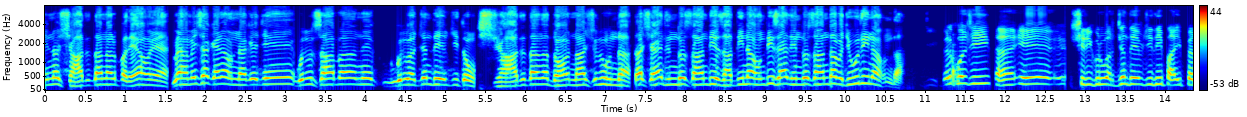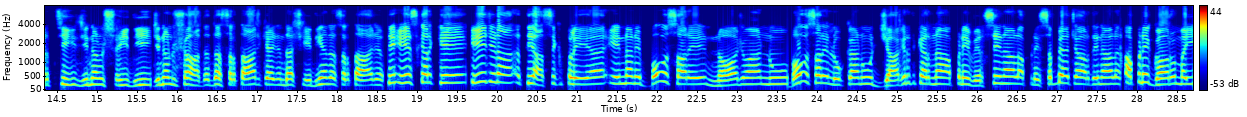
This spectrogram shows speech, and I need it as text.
ਇਹਨਾਂ ਸ਼ਹਾਦਤਾਂ ਨਾਲ ਭਰਿਆ ਹੋਇਆ ਹੈ। ਮੈਂ ਹਮੇਸ਼ਾ ਕਹਿਣਾ ਹੁੰਦਾ ਕਿ ਜੇ ਗੁਰੂ ਸਾਹਿਬ ਨੇ ਗੁਰੂ ਅਰਜਨ ਦੇਵ ਜੀ ਤੋਂ ਸ਼ਹਾਦਤਾਂ ਦਾ ਦੌਰ ਨਾ ਸ਼ੁਰੂ ਹੁੰਦਾ, ਤਾਂ ਸ਼ਾਇਦ ਹਿੰਦੁਸਤਾਨ ਦੀ ਆਜ਼ਾਦੀ ਨਾ ਹੁੰਦੀ ਸ਼ਾਇਦ ਹਿੰਦੁਸਤਾਨ ਦਾ ਵਜੂਦ ਹੀ ਨਾ ਹੁੰਦਾ। ਬਿਲਕੁਲ ਜੀ ਇਹ ਸ੍ਰੀ ਗੁਰੂ ਅਰਜਨ ਦੇਵ ਜੀ ਦੀ ਪਾਈ ਪਿਰਤ ਸੀ ਜਿਨ੍ਹਾਂ ਨੂੰ ਸ਼ਹੀਦੀ ਜਿਨ੍ਹਾਂ ਨੂੰ ਸ਼ਹਾਦਤ ਦਾ ਸਰਤਾਜ ਕਿਹਾ ਜਾਂਦਾ ਸ਼ਹੀਦੀਆਂ ਦਾ ਸਰਤਾਜ। ਤੇ ਇਸ ਕਰਕੇ ਇਹ ਜਿਹੜਾ ਇਤਿਹਾਸਿਕ ਪਲੇ ਆ ਇਹਨਾਂ ਨੇ ਬਹੁਤ ਸਾਰੇ ਨੌਜਵਾਨ ਨੂੰ ਬਹੁਤ ਸਾਰੇ ਲੋਕਾਂ ਨੂੰ ਜਾਗਰਿਤ ਕਰਨਾ ਆਪਣੇ ਵਿਰਸੇ ਨਾਲ ਆਪਣੇ ਸੱਭਿਆਚਾਰ ਦੇ ਨਾਲ ਆਪਣੇ ਗੌਰਵਮਈ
